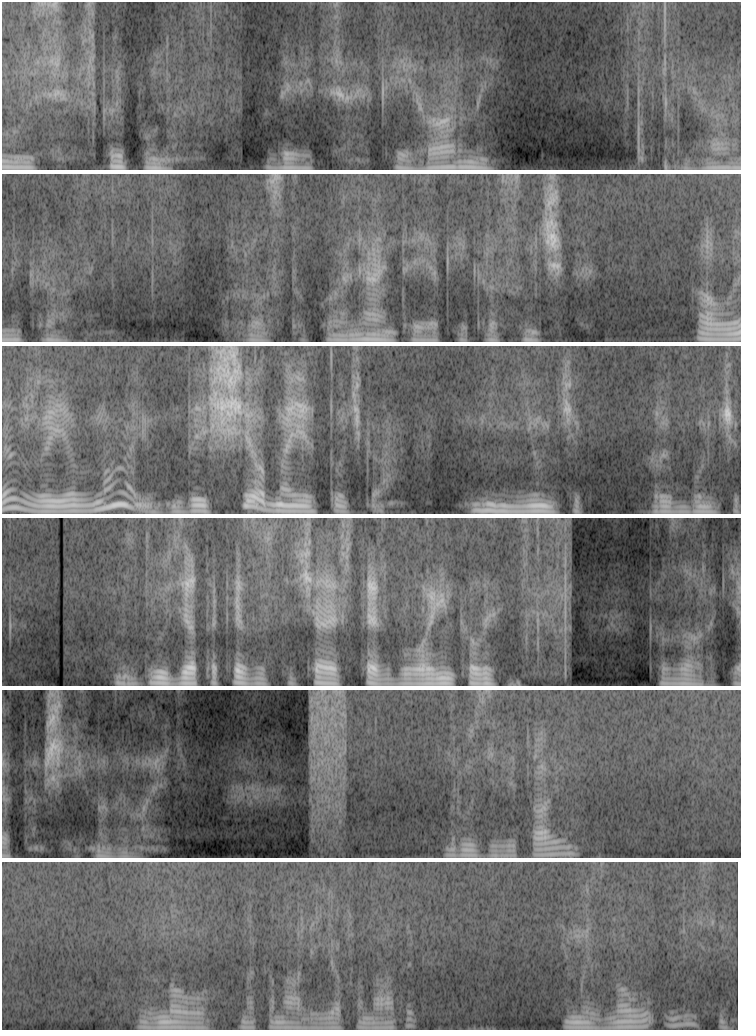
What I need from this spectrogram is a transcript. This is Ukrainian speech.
Ось скрипун. Дивіться, який гарний і гарний красень. Просто погляньте, який красунчик. Але вже я знаю, де ще одна є точка. Міньйончик, грибунчик. Ось, друзі, а таке зустрічаєш теж буває інколи. Казарик, як там ще їх називають. Друзі, вітаю. Знову на каналі Я Фанатик. І ми знову у лісі.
